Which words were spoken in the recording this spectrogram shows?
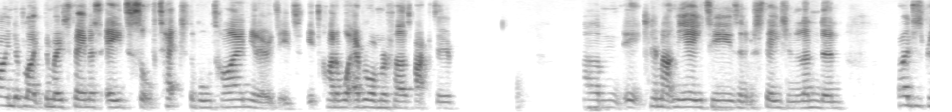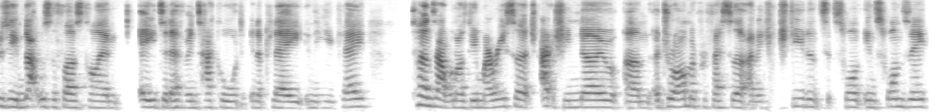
kind of like the most famous AIDS sort of text of all time. You know, it's, it's, it's kind of what everyone refers back to. Um, it came out in the 80s and it was staged in London. I just presume that was the first time AIDS had ever been tackled in a play in the UK. Turns out when I was doing my research, actually no, um, a drama professor and his students at Swan- in Swansea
